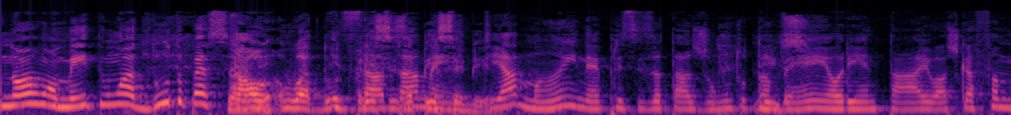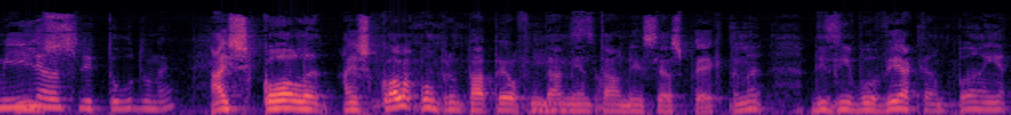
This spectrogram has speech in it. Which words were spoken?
normalmente um adulto percebe. O adulto Exatamente. precisa perceber. E a mãe, né, precisa estar junto também, Isso. orientar. Eu acho que a família, Isso. antes de tudo, né? A escola, a escola cumpre um papel fundamental Isso. nesse aspecto, né? Desenvolver a campanha,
